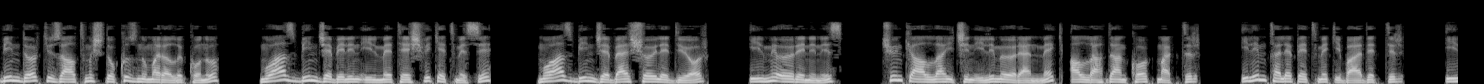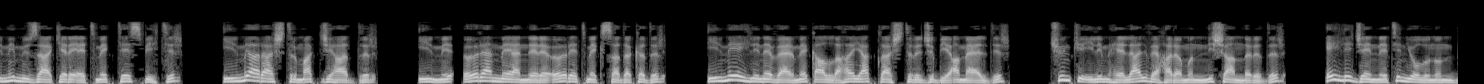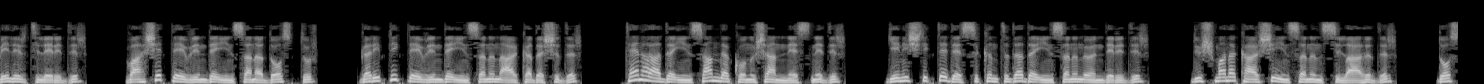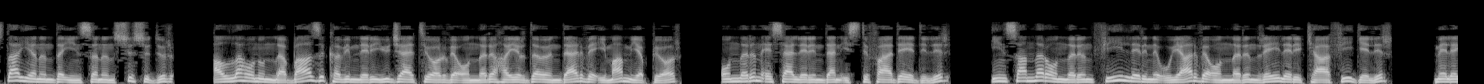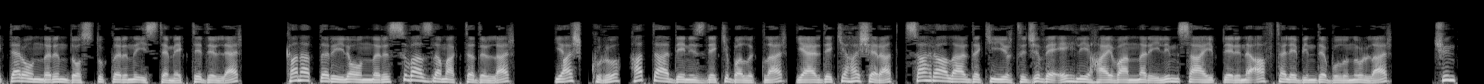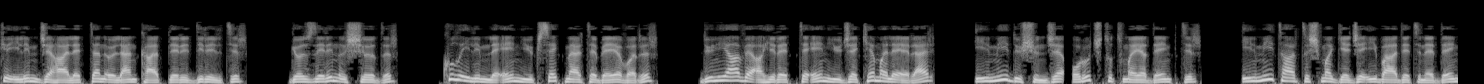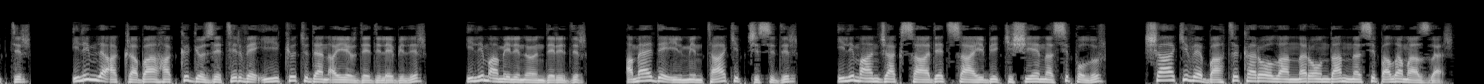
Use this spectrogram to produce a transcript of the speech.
1469 numaralı konu, Muaz bin Cebel'in ilme teşvik etmesi, Muaz bin Cebel şöyle diyor, ilmi öğreniniz, çünkü Allah için ilim öğrenmek, Allah'tan korkmaktır, ilim talep etmek ibadettir, ilmi müzakere etmek tesbihtir, ilmi araştırmak cihaddır, ilmi, öğrenmeyenlere öğretmek sadakadır, ilmi ehline vermek Allah'a yaklaştırıcı bir ameldir, çünkü ilim helal ve haramın nişanlarıdır, ehli cennetin yolunun belirtileridir, vahşet devrinde insana dosttur, gariplik devrinde insanın arkadaşıdır, tenhada insanla konuşan nesnedir, genişlikte de sıkıntıda da insanın önderidir, düşmana karşı insanın silahıdır, dostlar yanında insanın süsüdür, Allah onunla bazı kavimleri yüceltiyor ve onları hayırda önder ve imam yapıyor, onların eserlerinden istifade edilir, insanlar onların fiillerine uyar ve onların reyleri kafi gelir, melekler onların dostluklarını istemektedirler, kanatlarıyla onları sıvazlamaktadırlar, yaş, kuru, hatta denizdeki balıklar, yerdeki haşerat, sahralardaki yırtıcı ve ehli hayvanlar ilim sahiplerine af talebinde bulunurlar, çünkü ilim cehaletten ölen kalpleri diriltir, gözlerin ışığıdır, kul ilimle en yüksek mertebeye varır, dünya ve ahirette en yüce kemale erer, ilmi düşünce, oruç tutmaya denktir, ilmi tartışma gece ibadetine denktir, ilimle akraba hakkı gözetir ve iyi kötüden ayırt edilebilir, ilim amelin önderidir, amel de ilmin takipçisidir, ilim ancak saadet sahibi kişiye nasip olur, şaki ve bahtı kara olanlar ondan nasip alamazlar.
